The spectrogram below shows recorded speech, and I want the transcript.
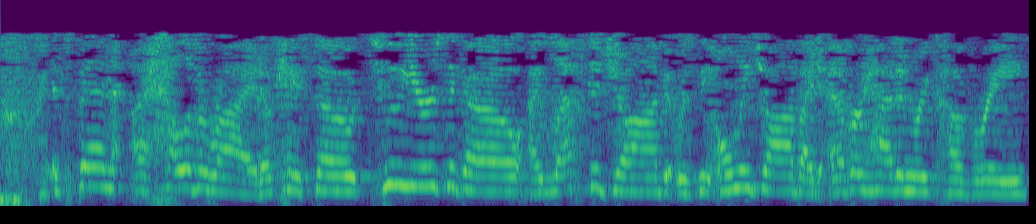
it's been a hell of a ride. Okay, so two years ago, I left a job. It was the only job I'd ever had in recovery.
